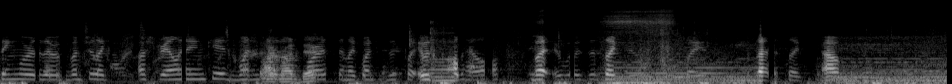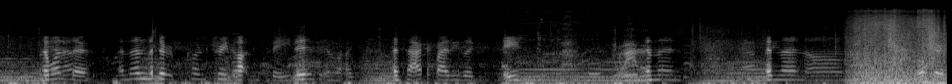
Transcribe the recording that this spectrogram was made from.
thing where there was a bunch of like Australian kids went into Like my the dick? forest and like went to this place. It was called Hell, but it was this like place that's like out. I went there, and then their country got invaded and like attacked by these like Asian people, and then, and then um. Okay.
